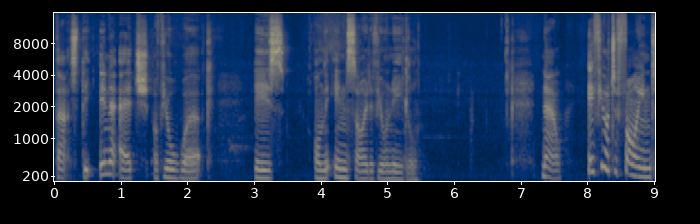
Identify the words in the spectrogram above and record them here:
that the inner edge of your work is on the inside of your needle. Now, if you're to find,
